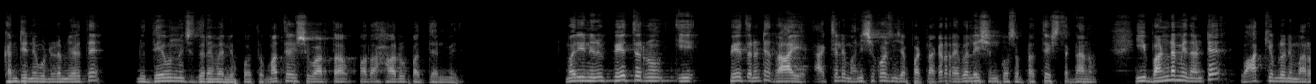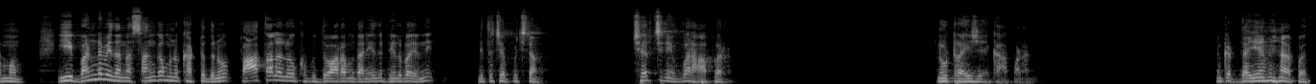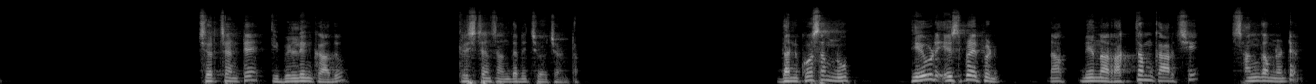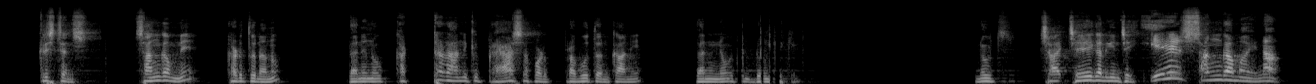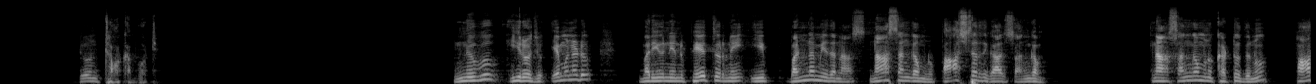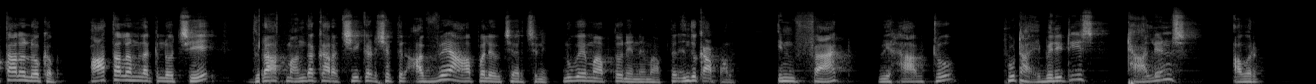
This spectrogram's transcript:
కంటిన్యూ ఉండడం జరిగితే నువ్వు దేవుని నుంచి దూరం వెళ్ళిపోతావు. మతేషు వార్త పదహారు పద్దెనిమిది. మరి నేను పేతురును ఈ పేతురు అంటే రాయి. యాక్చువల్లీ మనిషి కోసం చెప్పట్లే అక్కడ రెవల్యూషన్ కోసం ప్రత్యక్ష జ్ఞానం. ఈ బండ మీద అంటే వాక్యంలోని మర్మం. ఈ బండ మీద నా సంఘమును కట్టుదును పాతాల లోకపు ద్వారము దాని ఎదురు నిలబడి నీతో చెప్పుచ్చాను చర్చిని ఎవ్వరు ఆపరు. నువ్వు ట్రై చేయ కాపాడానికి ఇంకా దయ్యమే ఆపదు. చర్చ్ అంటే ఈ బిల్డింగ్ కాదు క్రిస్టియన్స్ అందరినీ చర్చ్ అంటాం. దానికోసం నువ్వు దేవుడు ఏసుప్రైపోయాడు నా నేను నా రక్తం కార్చి సంఘం అంటే క్రిస్టియన్స్ సంఘంని కడుతున్నాను. దాన్ని నువ్వు కట్టడానికి ప్రయాసపడు ప్రభుత్వం కానీ దాన్ని నువ్వు నువ్వు చ- చేయగలిగించే ఏ సంఘమైనా డోంట్ టాక్ అబౌట్ నువ్వు ఈరోజు ఏమన్నాడు? మరియు నేను పేతుర్ని ఈ బండ మీద నా నా సంఘమును పాస్టర్ది కాదు సంఘం. నా సంఘమును కట్టుదును పాతాలలోక పాతాళంలోకి వచ్చి దురాత్మ అంధకార చీకటి శక్తులు అవే ఆపలేవు చర్చిని. నువ్వేం ఆపుతావు నేనేం ఆపుతాను ఎందుకు ఆపాలి? In fact we have to put ఆ abilities talents our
